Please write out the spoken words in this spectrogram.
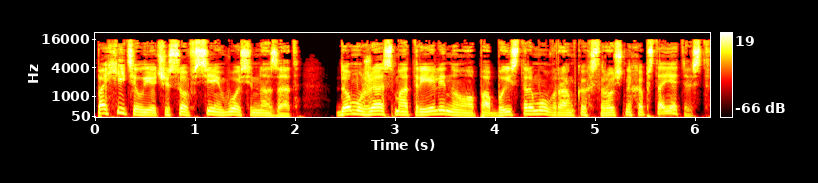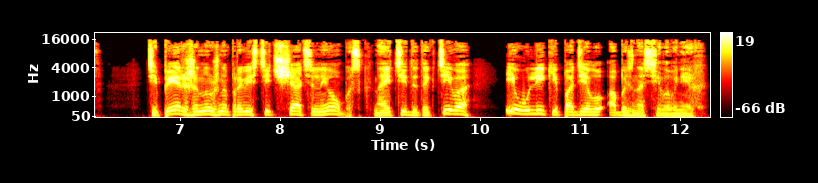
похитил ее часов 7-8 назад. Дом уже осмотрели, но по-быстрому в рамках срочных обстоятельств. Теперь же нужно провести тщательный обыск, найти детектива и улики по делу об изнасилованиях.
